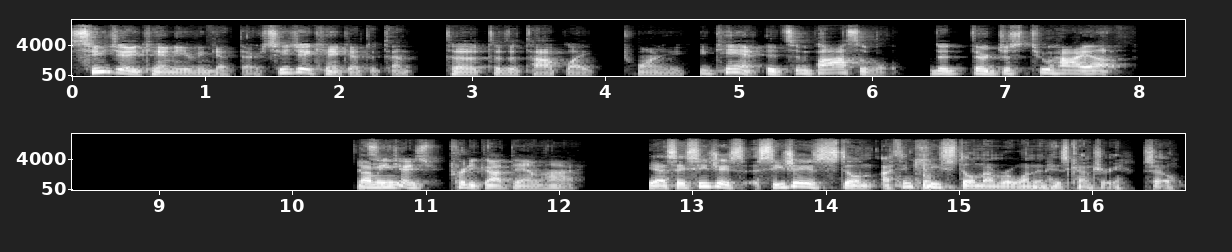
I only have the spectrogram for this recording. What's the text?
CJ can't even get there. CJ can't get to ten to, to the top like twenty. He can't. It's impossible. They're, they're just too high up. And I mean- CJ's pretty goddamn high. yeah, say CJ's CJ is still. I think he's still number one in his country. So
